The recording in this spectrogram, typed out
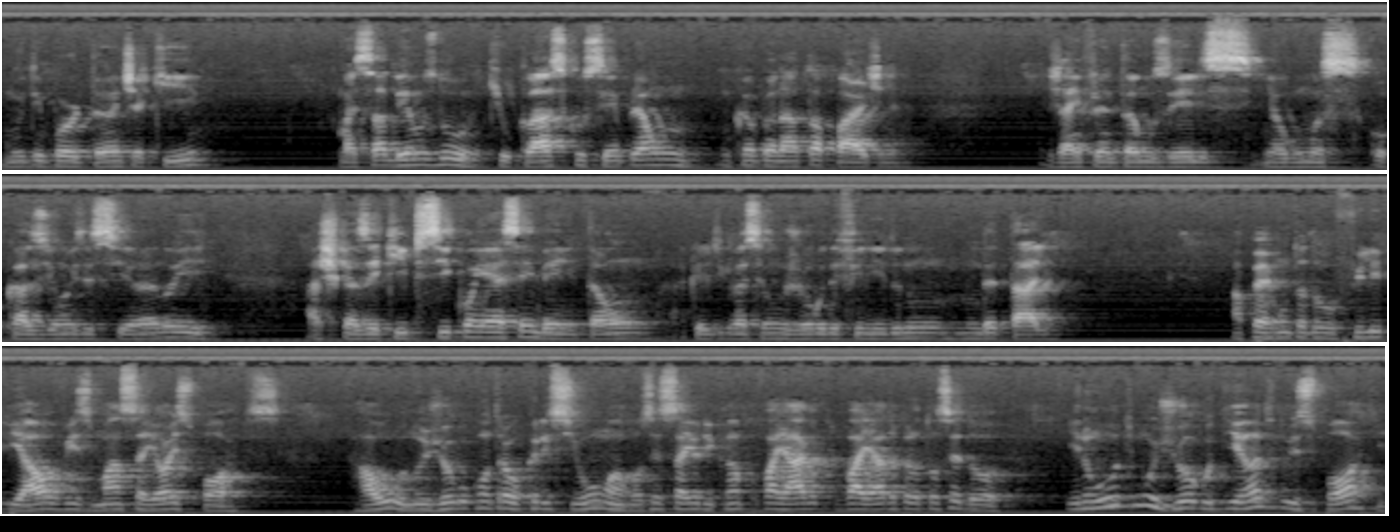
muito importante aqui. Mas sabemos do que o clássico sempre é um, um campeonato à parte, né? Já enfrentamos eles em algumas ocasiões esse ano e acho que as equipes se conhecem bem. Então, acredito que vai ser um jogo definido num, num detalhe. A pergunta do Felipe Alves, Maceió Esportes. Raul, no jogo contra o Criciúma, você saiu de campo vaiado, pelo torcedor. E no último jogo, diante do esporte,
